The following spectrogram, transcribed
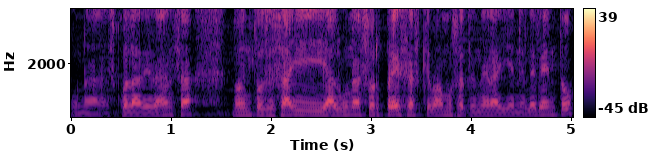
una, escuela de danza, ¿no? entonces hay algunas sorpresas que vamos a tener ahí en el evento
